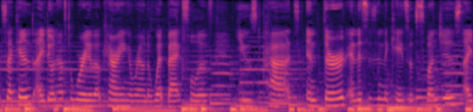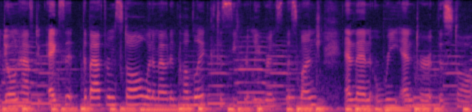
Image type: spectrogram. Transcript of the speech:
Second, I don't have to worry about carrying around a wet bag full of used pads. And third, and this is in the case of sponges, I don't have to exit the bathroom stall when I'm out in public to secretly rinse the sponge and then re enter the stall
